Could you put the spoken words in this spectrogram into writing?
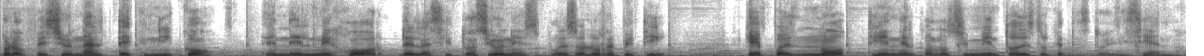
profesional técnico en el mejor de las situaciones, por eso lo repetí, que pues no tiene el conocimiento de esto que te estoy diciendo.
